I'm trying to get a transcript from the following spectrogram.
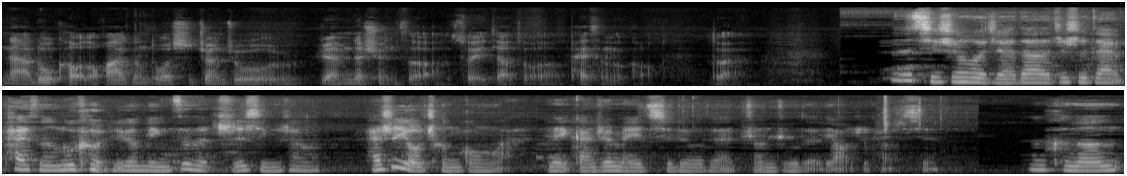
那路口的话更多是专注人的选择，所以叫做派森路口。对。那其实我觉得就是在派森路口这个名字的执行上还是有成功了，每感觉每一期都有在专注的聊这条线。那可能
